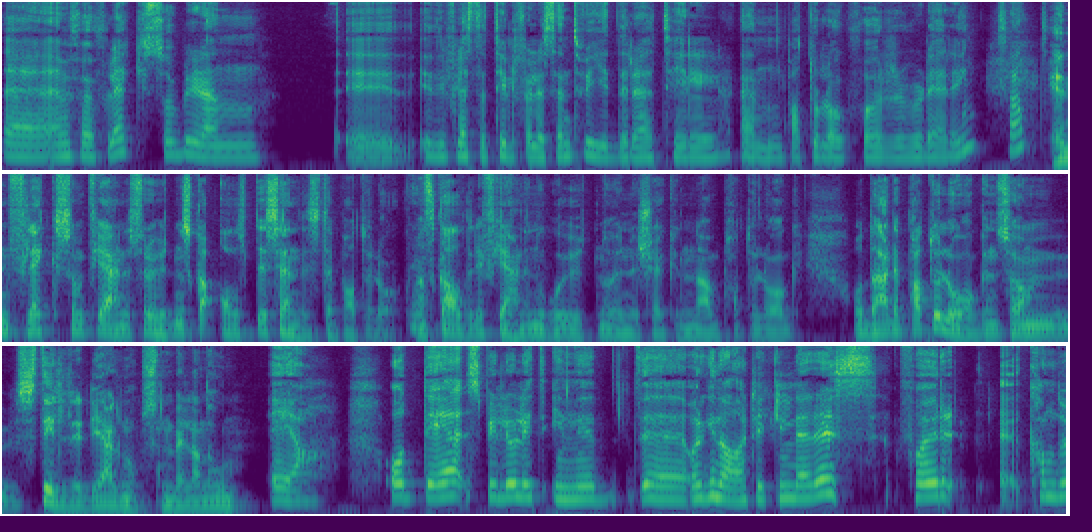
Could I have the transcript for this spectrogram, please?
en føflekk, så blir den i de fleste tilfeller sendt videre til en patolog for vurdering, sant? En flekk som fjernes fra huden skal alltid sendes til patolog. Man skal aldri fjerne noe uten å undersøke den av patolog. Og da er det patologen som stiller diagnosen melanom. Ja, og det spiller jo litt inn i originalartikkelen deres. For eh, kan du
